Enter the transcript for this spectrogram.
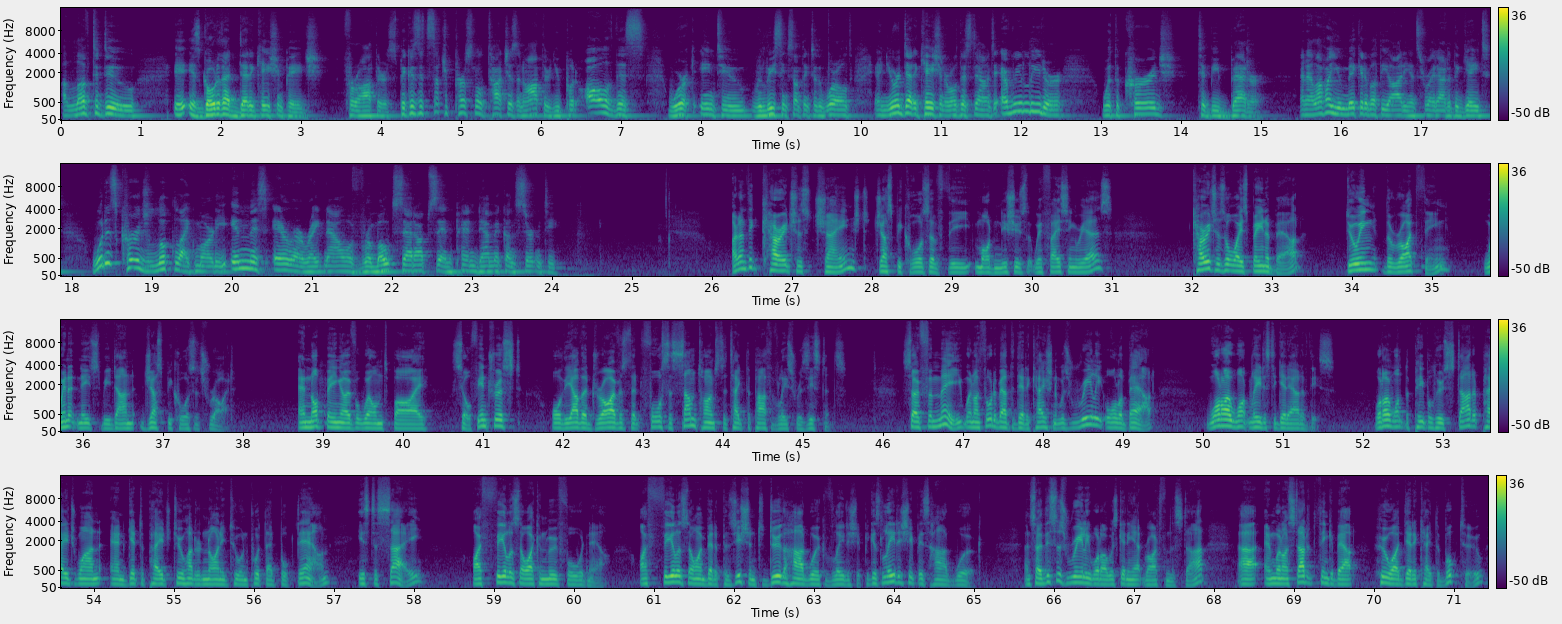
I love to do is, is go to that dedication page for authors because it's such a personal touch as an author. You put all of this work into releasing something to the world. And your dedication, I wrote this down, to every leader with the courage to be better. And I love how you make it about the audience right out of the gate. What does courage look like, Marty, in this era right now of remote setups and pandemic uncertainty? I don't think courage has changed just because of the modern issues that we're facing, Riaz. Courage has always been about doing the right thing when it needs to be done just because it's right, and not being overwhelmed by self interest or the other drivers that force us sometimes to take the path of least resistance. So for me, when I thought about the dedication, it was really all about what I want leaders to get out of this. What I want the people who start at page one and get to page 292 and put that book down is to say, I feel as though I can move forward now. I feel as though I'm better positioned to do the hard work of leadership because leadership is hard work. And so this is really what I was getting at right from the start. Uh, and when I started to think about who I dedicate the book to,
